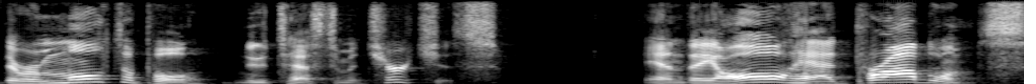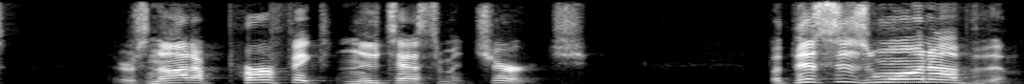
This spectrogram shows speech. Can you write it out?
there were multiple New Testament churches, and they all had problems. There's not a perfect New Testament church, but this is one of them.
